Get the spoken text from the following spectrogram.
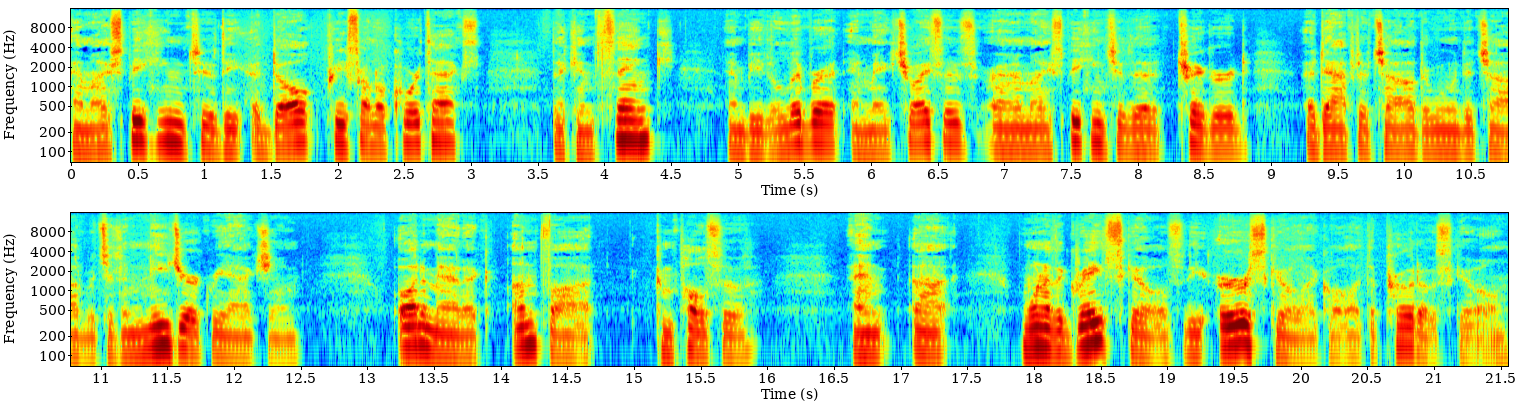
Am I speaking to the adult prefrontal cortex that can think and be deliberate and make choices, or am I speaking to the triggered adaptive child the wounded child, which is a knee-jerk reaction, automatic, unthought, compulsive, and uh, one of the great skills, the ER skill I call it, the proto skill,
